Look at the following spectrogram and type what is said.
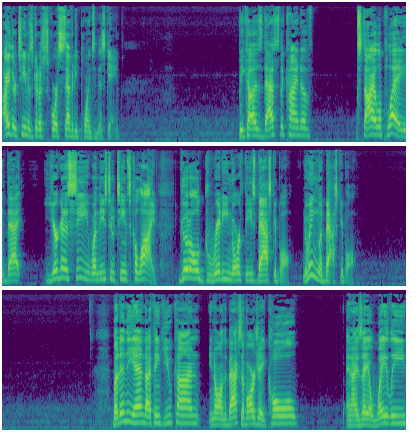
either team is going to score 70 points in this game because that's the kind of style of play that you're going to see when these two teams collide. Good old gritty Northeast basketball, New England basketball. But in the end, I think UConn, you know, on the backs of RJ Cole and Isaiah Whaley,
